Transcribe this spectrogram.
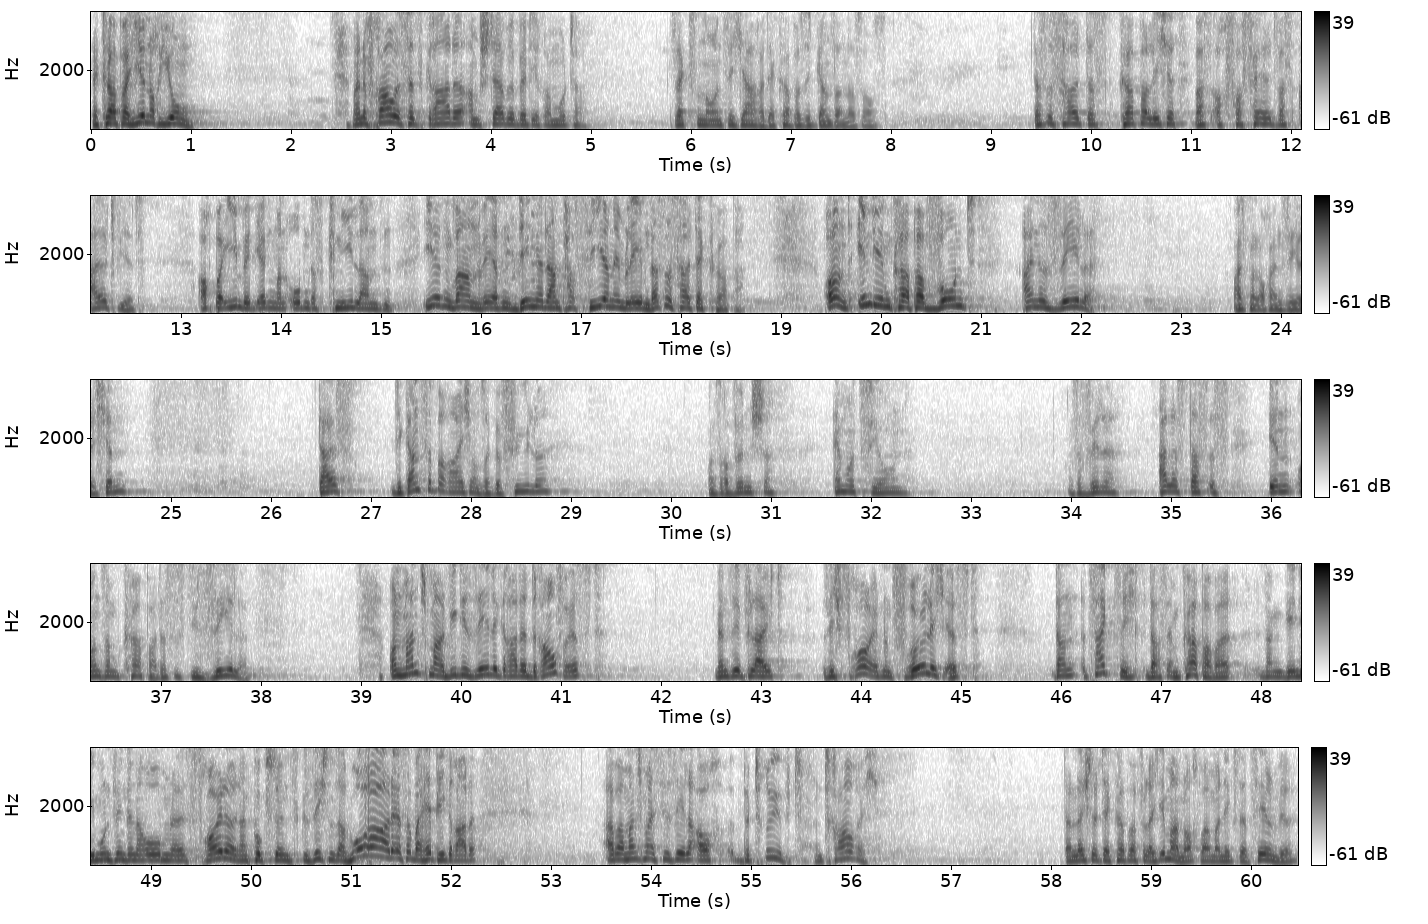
Der Körper hier noch jung. Meine Frau ist jetzt gerade am Sterbebett ihrer Mutter. 96 Jahre, der Körper sieht ganz anders aus. Das ist halt das Körperliche, was auch verfällt, was alt wird. Auch bei ihm wird irgendwann oben das Knie landen. Irgendwann werden Dinge dann passieren im Leben. Das ist halt der Körper. Und in dem Körper wohnt eine Seele. Manchmal auch ein Seelchen. Da ist die ganze Bereich unserer Gefühle, unserer Wünsche, Emotionen, unser Wille, alles das ist in unserem Körper. Das ist die Seele. Und manchmal, wie die Seele gerade drauf ist, wenn sie vielleicht sich freut und fröhlich ist, dann zeigt sich das im Körper, weil dann gehen die Mundwinkel nach oben, da ist Freude, dann guckst du ins Gesicht und sagst, wow, der ist aber happy gerade. Aber manchmal ist die Seele auch betrübt und traurig. Dann lächelt der Körper vielleicht immer noch, weil man nichts erzählen will,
